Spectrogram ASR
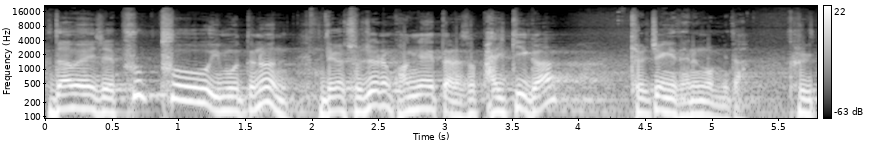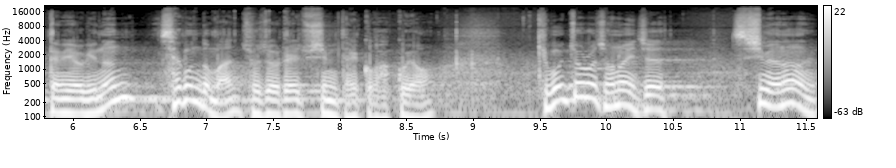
그 다음에 이제 프루프 이 모드는 내가 조절한 광량에 따라서 밝기가 결정이 되는 겁니다. 그렇기 때문에 여기는 색온도만 조절해 주시면 될 것 같고요. 기본적으로 저는 이제 쓰시면은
